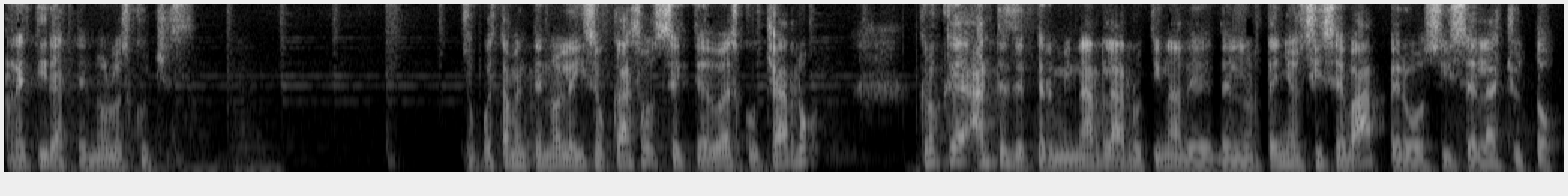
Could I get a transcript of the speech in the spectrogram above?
retírate, no lo escuches. Supuestamente no le hizo caso, se quedó a escucharlo. Creo que antes de terminar la rutina de- del norteño sí se va, pero sí se la chutó.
